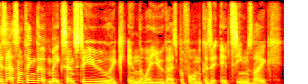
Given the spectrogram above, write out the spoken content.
is that something that makes sense to you, like in the way you guys perform? Because it, it seems like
